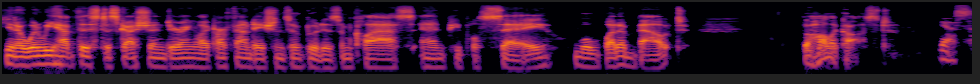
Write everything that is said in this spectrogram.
you know when we have this discussion during like our foundations of buddhism class and people say well what about the holocaust? Yes.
